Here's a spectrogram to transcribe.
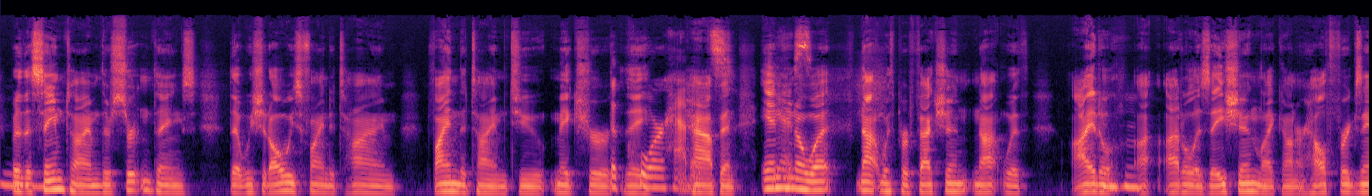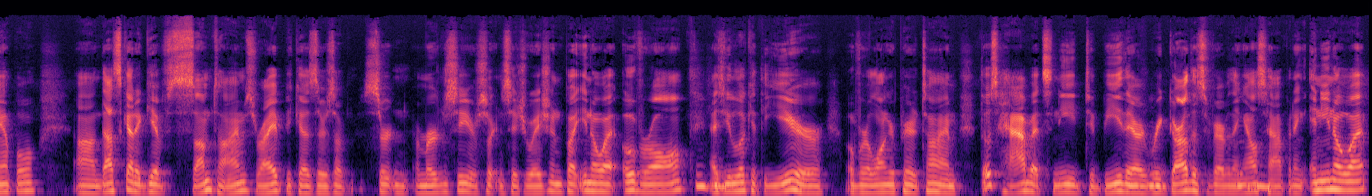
mm-hmm. but at the mm-hmm. same time there's certain things that we should always find a time find the time to make sure the they happen and yes. you know what not with perfection not with idol mm-hmm. uh, idolization like on our health for example um, that's got to give sometimes right because there's a certain emergency or certain situation but you know what overall mm-hmm. as you look at the year over a longer period of time those habits need to be there mm-hmm. regardless of everything else mm-hmm. happening and you know what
